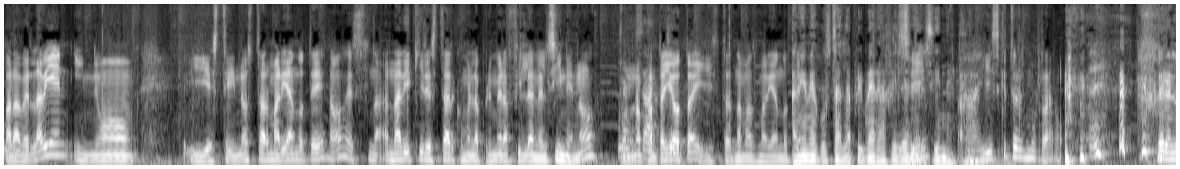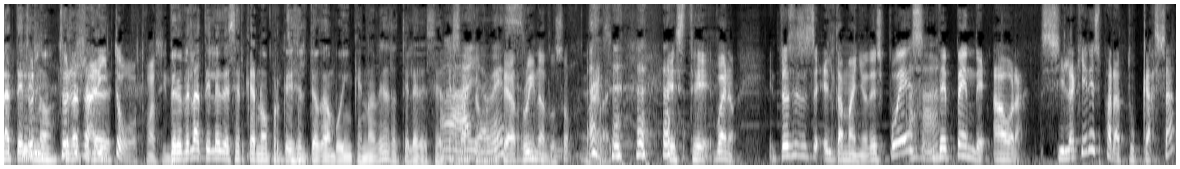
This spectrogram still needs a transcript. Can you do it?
para verla bien y no y este y no estar mareándote, ¿no? Es, na- nadie quiere estar como en la primera fila en el cine, ¿no? Con una pantallota y estás nada más mareándote. A mí me gusta la primera fila ¿Sí? en el cine. Ay, es que tú eres muy raro. Pero en la tele Tú eres- no. tú eres Pero la tele- rarito, Tomasino. Pero ver la tele de cerca no, porque dice el Teo Gamboín que no veas la tele de cerca. Ah, Exacto, te arruinas los ojos. este, bueno, entonces es el tamaño. Después Ajá. depende. Ahora, si la quieres para tu casa,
